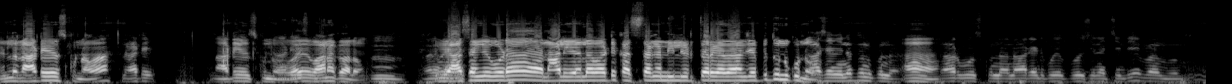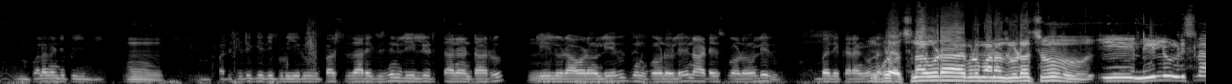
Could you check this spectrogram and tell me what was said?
ఇంట్లో నాటే వేసుకున్నావా నాటే. నాటే వేసుకున్నావు అదే వానాకాలం. నువ్వు యాసంగి కూడా నాలుగేళ్ళ బట్టి ఖచ్చితంగా నీళ్ళు ఇడతారు కదా అని చెప్పి దున్నుకున్నావు. ఆశమైన దున్నుకున్నా. ఆ, నారు పోసుకున్నా నారెండిపోయి పోసి నచ్చింది మ- పొలం ఎండిపోయింది. పరిస్థితికి ఇది ఇప్పుడు ఇరవై ఫస్ట్ తారీఖు చూసి నీళ్ళు ఇడతానంటారు. నీళ్ళు రావడం లేదు దున్నుకోవడం లేదు నాటేసుకోవడం లేదు. ఇబ్బందికరంగా ఇప్పుడు వచ్చినా కూడా ఇప్పుడు మనం చూడొచ్చు ఈ నీళ్ళు ఇడిసినా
